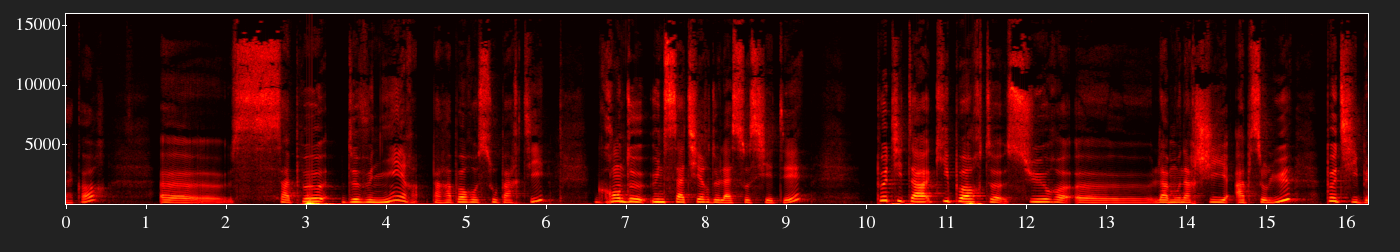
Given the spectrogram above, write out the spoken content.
d'accord euh, Ça peut devenir, par rapport aux sous-parties, grand 2, une satire de la société, petit a qui porte sur euh, la monarchie absolue, petit b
